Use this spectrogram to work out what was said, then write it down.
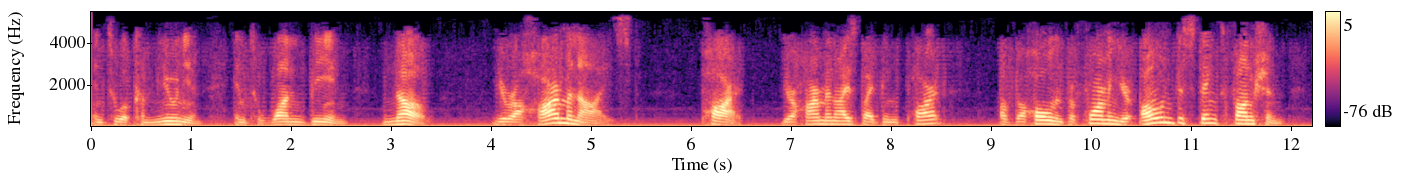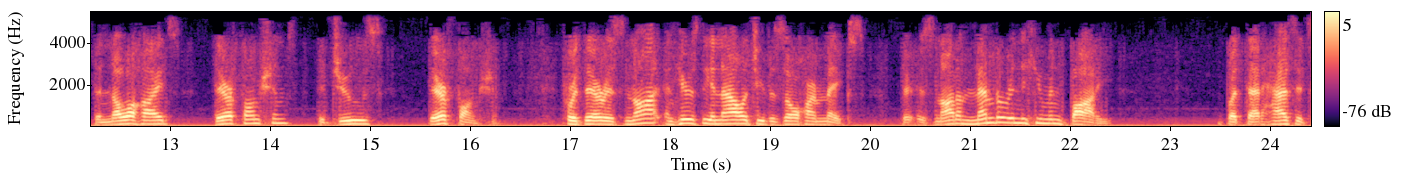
into a communion, into one being. No. You're a harmonized part. You're harmonized by being part of the whole and performing your own distinct function. The Noahides, their functions, the Jews, their function. For there is not, and here's the analogy the Zohar makes, there is not a member in the human body, but that has its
